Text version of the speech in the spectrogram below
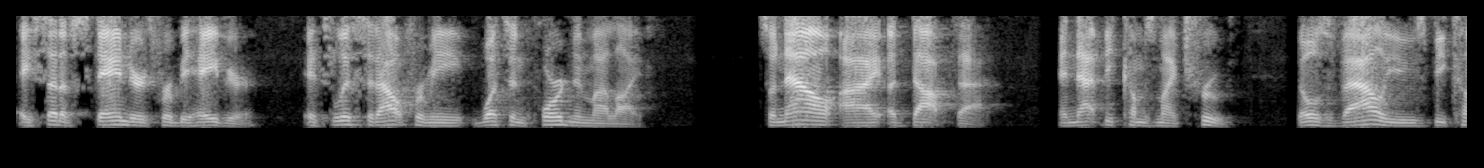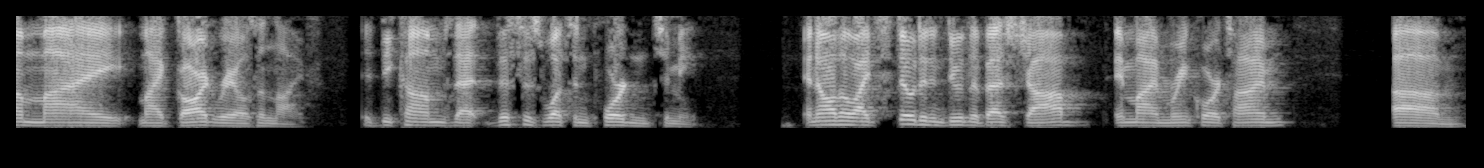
a set of standards for behavior. It's listed out for me what's important in my life. So now I adopt that and that becomes my truth. Those values become my my guardrails in life. It becomes that this is what's important to me. And although I still didn't do the best job in my Marine Corps time, um,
